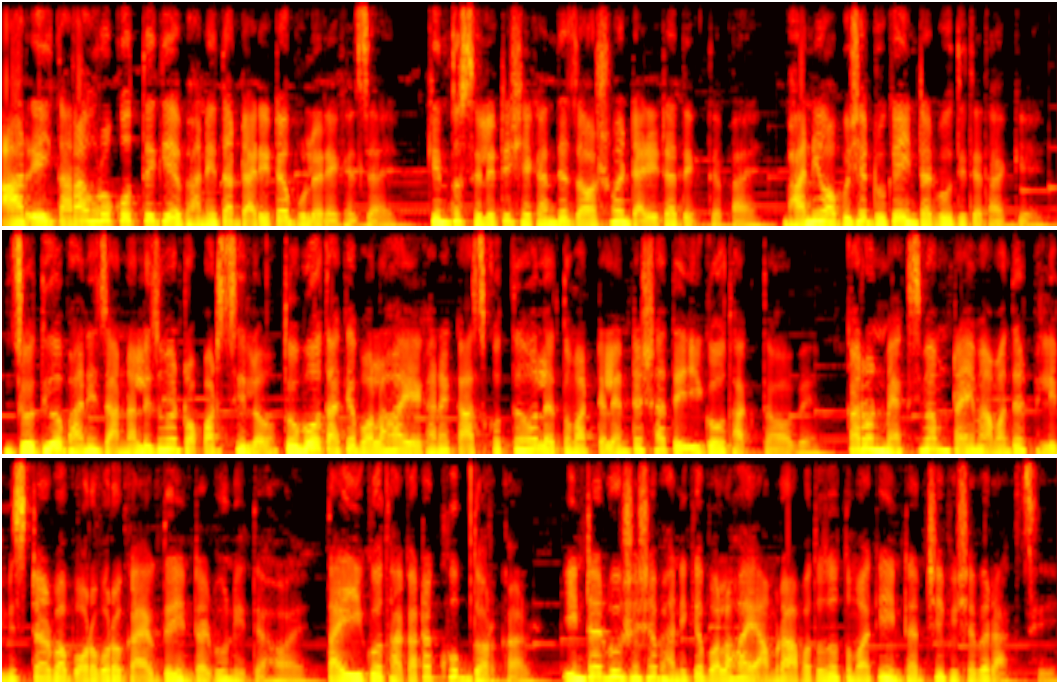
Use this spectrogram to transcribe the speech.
আর এই তাড়াহুড়ো করতে গিয়ে ভানি তার ডায়েরিটা ভুলে রেখে যায়। কিন্তু ছেলেটি সেখান দিয়ে যাওয়ার সময় ডায়েরিটা দেখতে পায়। ভানি অফিসে ঢুকে ইন্টারভিউ দিতে থাকে। যদিও ভানি জার্নালিজমে টপার ছিল, তবুও তাকে বলা হয় এখানে কাজ করতে হলে তোমার ট্যালেন্টের সাথে ইগোও থাকতে হবে। কারণ ম্যাক্সিমাম টাইম আমাদের ফিল্ম স্টার বা বড় বড় গায়কদের ইন্টারভিউ নিতে হয়। তাই ইগো থাকাটা খুব দরকার। ইন্টারভিউ শেষে ভানিকে বলা হয়, আমরা আপাতত তোমাকে ইন্টার্নশিপ হিসেবে রাখছি।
